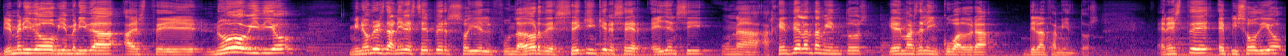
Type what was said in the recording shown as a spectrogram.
Bienvenido, bienvenida a este nuevo vídeo. Mi nombre es Daniel Stepper, soy el fundador de Sé Quién Quiere Ser Agency, una agencia de lanzamientos y además de la incubadora de lanzamientos. En este episodio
